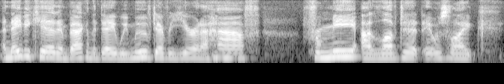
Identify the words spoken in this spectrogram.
a Navy kid, and back in the day, we moved every year and a mm-hmm. half. For me, I loved it. It was like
